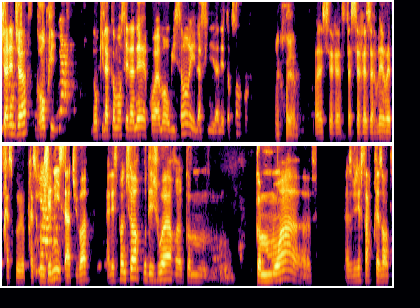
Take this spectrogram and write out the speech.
Challenger, Grand Prix. Donc, il a commencé l'année probablement 800 et il a fini l'année top 1, quoi. Incroyable. Ouais, c'est réservé ouais, presque, presque au génie, ça, tu vois. Les sponsors pour des joueurs euh, comme, comme moi, euh, ça veut dire que ça représente,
